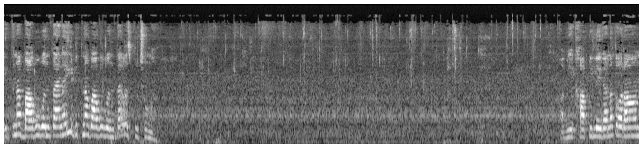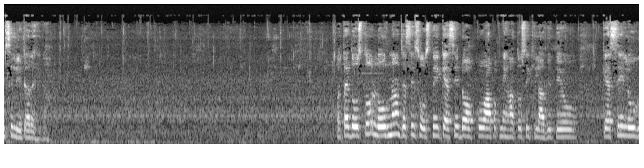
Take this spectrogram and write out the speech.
इतना बाबू बनता है ना, ये इतना बाबू बनता है, बस पूछो मत। अब ये खा पी लेगा ना तो आराम से लेटा रहेगा। पता है दोस्तों, लोग ना जैसे सोचते हैं कैसे डॉग को आप अपने हाथों से खिला देते हो, कैसे लोग,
